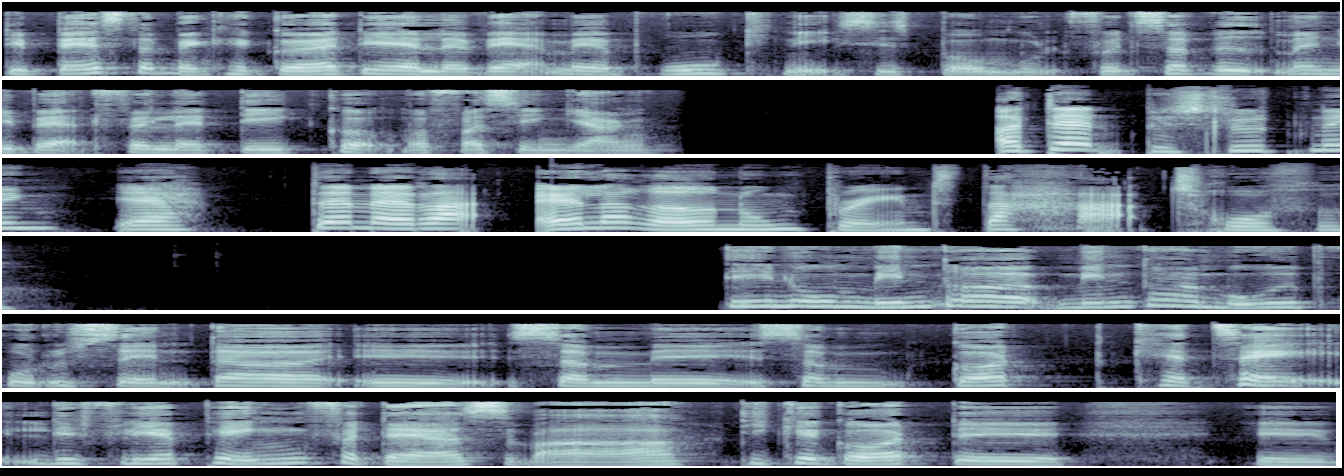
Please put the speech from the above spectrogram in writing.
Det bedste, man kan gøre, det er at lade være med at bruge kinesisk bomuld, for så ved man i hvert fald, at det ikke kommer fra Xinjiang. Og den beslutning, ja, den er der allerede nogle brands, der har truffet. Det er nogle mindre, mindre modeproducenter, øh, som, øh, som godt kan tage lidt flere penge for deres varer. De kan godt øh, øh,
